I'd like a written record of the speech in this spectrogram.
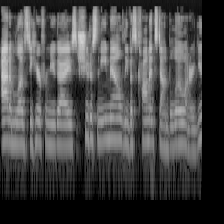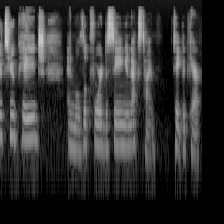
Adam loves to hear from you guys. Shoot us an email, leave us comments down below on our YouTube page, and we'll look forward to seeing you next time. Take good care.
